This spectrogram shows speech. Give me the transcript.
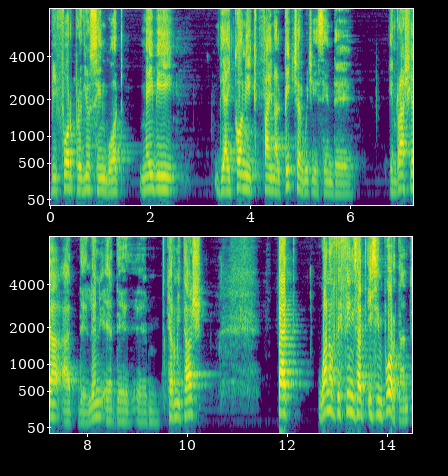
before producing what may be the iconic final picture, which is in the in Russia at the, at the um, Hermitage. But one of the things that is important,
